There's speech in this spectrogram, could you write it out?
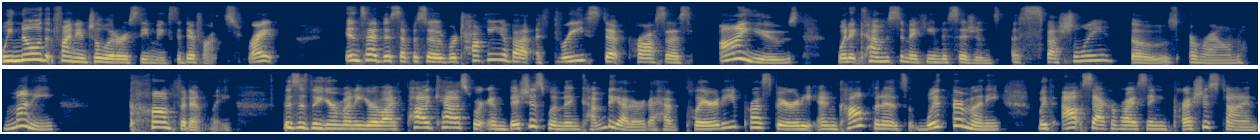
we know that financial literacy makes a difference, right? Inside this episode, we're talking about a three step process I use when it comes to making decisions, especially those around money, confidently. This is the Your Money, Your Life podcast where ambitious women come together to have clarity, prosperity, and confidence with their money without sacrificing precious time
